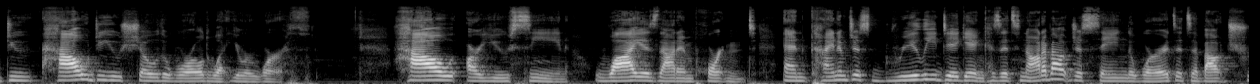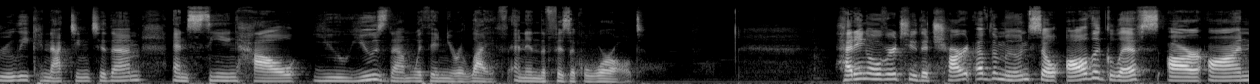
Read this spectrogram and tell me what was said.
do how do you show the world what you're worth how are you seen why is that important? And kind of just really dig in because it's not about just saying the words, it's about truly connecting to them and seeing how you use them within your life and in the physical world heading over to the chart of the moon. So all the glyphs are on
